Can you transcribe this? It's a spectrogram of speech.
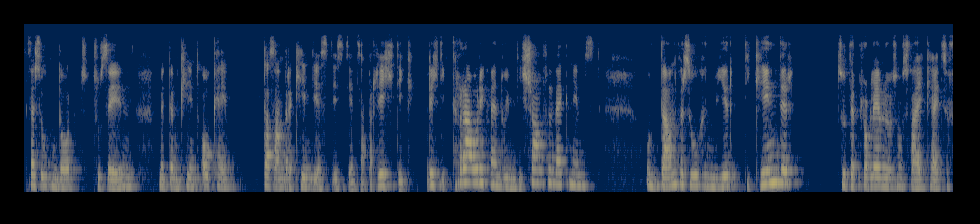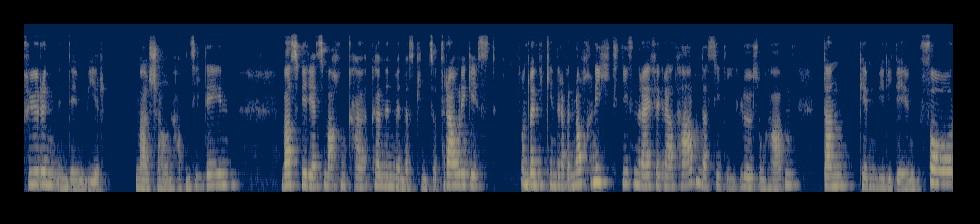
versuchen dort zu sehen mit dem Kind, okay, das andere Kind ist, ist jetzt aber richtig, richtig traurig, wenn du ihm die Schaufel wegnimmst. Und dann versuchen wir, die Kinder zu der Problemlösungsfähigkeit zu führen, indem wir mal schauen, haben sie Ideen, was wir jetzt machen können, wenn das Kind so traurig ist. Und wenn die Kinder aber noch nicht diesen Reifegrad haben, dass sie die Lösung haben, dann geben wir Ideen vor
